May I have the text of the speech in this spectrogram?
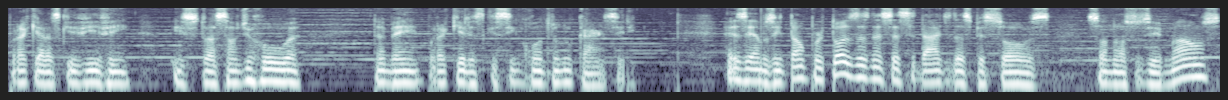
por aquelas que vivem em situação de rua, também por aqueles que se encontram no cárcere. Rezemos então por todas as necessidades das pessoas, são nossos irmãos,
